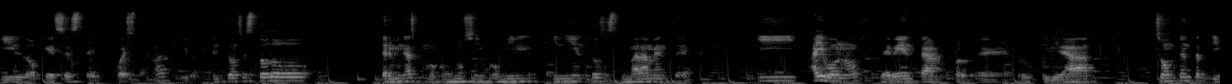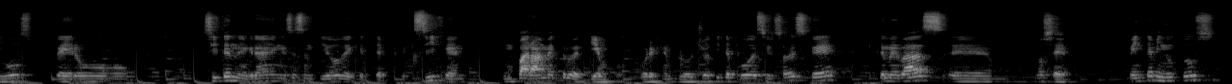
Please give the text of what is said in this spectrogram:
y lo que es este impuesto, ¿no? Entonces todo terminas como con unos 5.500 estimadamente y hay bonos de venta, eh, productividad, son tentativos, pero sí te negran en ese sentido de que te exigen un parámetro de tiempo. Por ejemplo, yo a ti te puedo decir, ¿sabes qué? Te me vas, eh, no sé, 20 minutos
